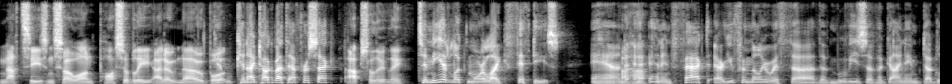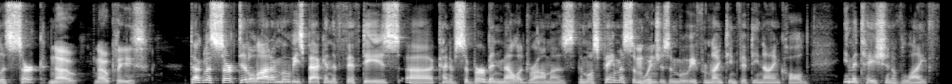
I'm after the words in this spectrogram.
Nazis and so on. Possibly, I don't know. But can, can, I talk about that for a sec? Absolutely. To me, it looked more like 50s. And uh-huh. and in fact, are you familiar with uh, the movies of a guy named Douglas Sirk? No, no, please. Douglas Sirk did a lot of movies back in the 50s, uh, kind of suburban melodramas, the most famous of which is a movie from 1959 called Imitation of Life.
